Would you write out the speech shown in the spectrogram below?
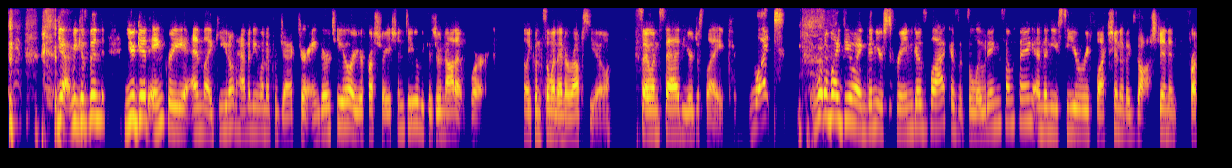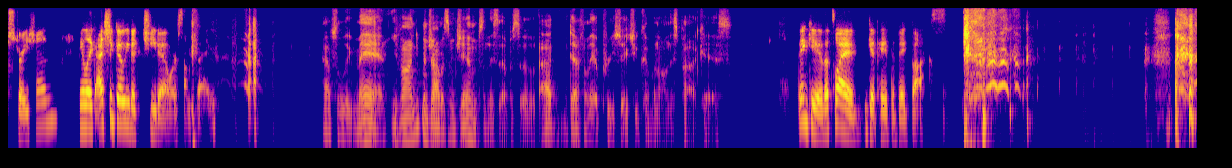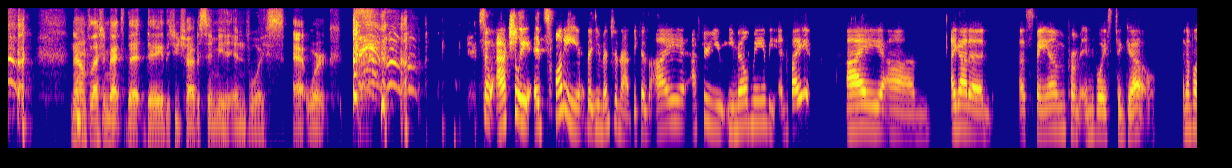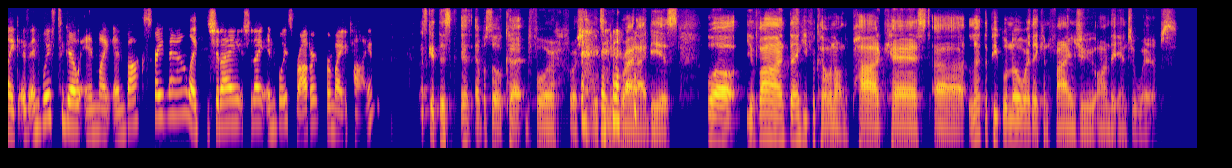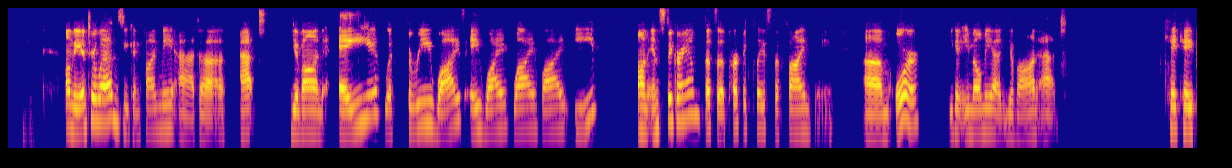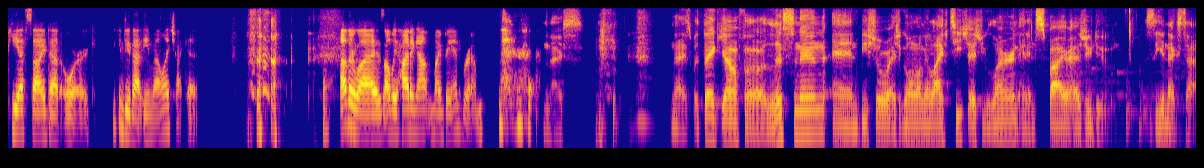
yeah because then you get angry and like you don't have anyone to project your anger to you or your frustration to you because you're not at work like when someone interrupts you so instead you're just like what what am i doing then your screen goes black because it's loading something and then you see your reflection of exhaustion and frustration you're like i should go eat a cheeto or something Absolutely. Man, Yvonne, you've been dropping some gems in this episode. I definitely appreciate you coming on this podcast. Thank you. That's why I get paid the big bucks. now I'm flashing back to that day that you tried to send me an invoice at work. so actually, it's funny that you mentioned that because I, after you emailed me the invite, I um I got a a spam from Invoice to Go. And I'm like, is Invoice to Go in my inbox right now? Like, should I should I invoice Robert for my time? Let's get this episode cut before before she gets any bright ideas. Well, Yvonne, thank you for coming on the podcast. Uh, let the people know where they can find you on the interwebs. On the interwebs, you can find me at uh, at Yvonne A with three Y's, A Y Y Y E on Instagram, that's a perfect place to find me. Um, or you can email me at Yvonne at kkpsi.org. You can do that email. I check it. Otherwise, I'll be hiding out in my band room. nice. nice. But thank y'all for listening. And be sure as you go along in life, teach as you learn and inspire as you do. See you next time.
